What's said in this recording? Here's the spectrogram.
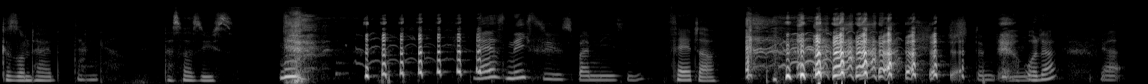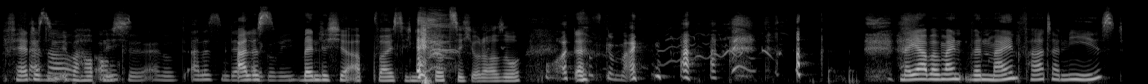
Gesundheit. Danke. Das war süß. Wer ist nicht süß beim Niesen? Väter, Stimmt irgendwie. oder? Ja. Väter sind und überhaupt nicht- Onkel, Also alles in der Alles Kategorie. männliche ab, weiß ich nicht, 40 oder so. Boah, das ist gemein. Naja, aber mein, wenn mein Vater niest,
